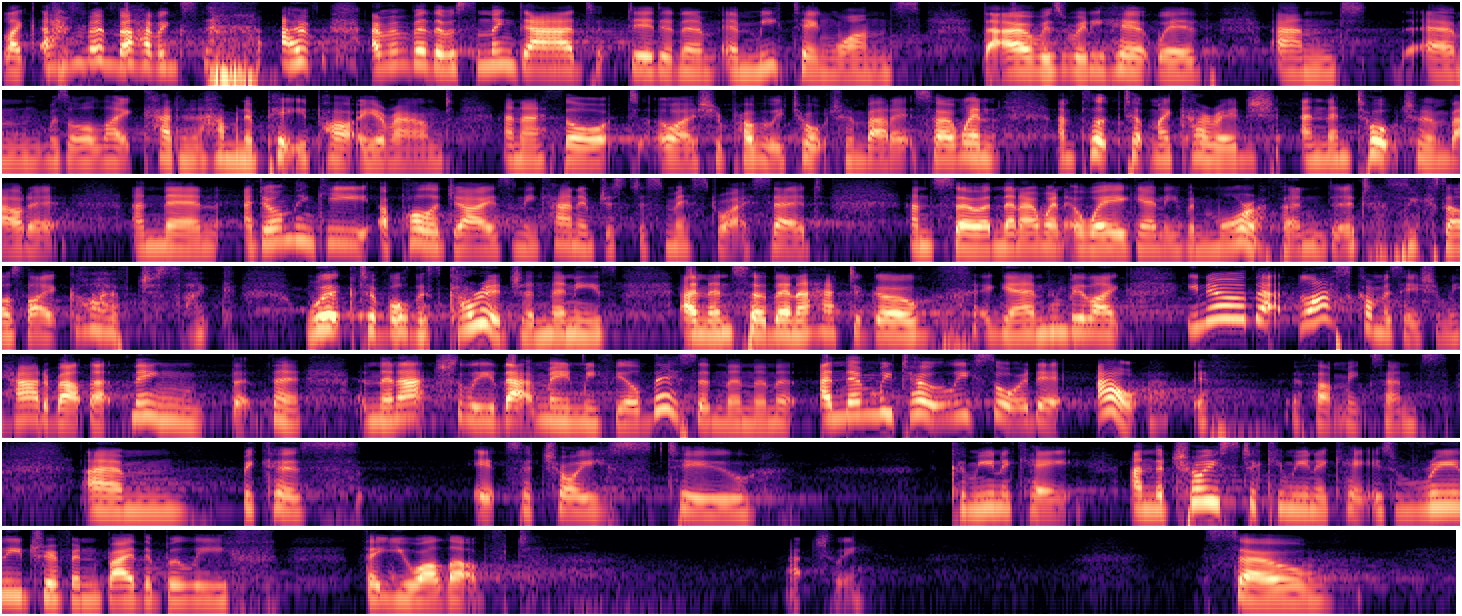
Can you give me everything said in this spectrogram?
like I remember having, I remember there was something Dad did in a, a meeting once that I was really hurt with, and um, was all like having a pity party around. And I thought, oh, I should probably talk to him about it. So I went and plucked up my courage and then talked to him about it. And then I don't think he apologized, and he kind of just dismissed what I said. And so, and then I went away again, even more offended, because I was like, oh, I've just like worked up all this courage. And then he's, and then so then I had to go again and be like, you know, that last conversation we had about that thing, that thing, and then actually that made me feel this, and then, and, then we totally sorted it out, if, if that makes sense. Um, because it's a choice to communicate. And the choice to communicate is really driven by the belief that you are loved, actually. So,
